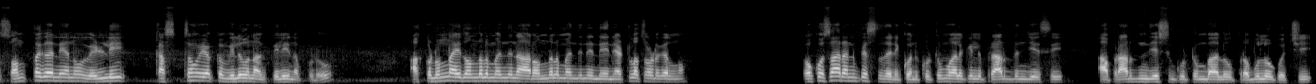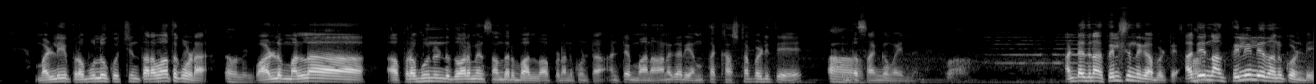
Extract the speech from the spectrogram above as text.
సొంతగా నేను వెళ్ళి కష్టం యొక్క విలువ నాకు తెలియనప్పుడు అక్కడున్న ఐదు వందల మందిని ఆరు వందల మందిని నేను ఎట్లా చూడగలను? ఒక్కోసారి అనిపిస్తుంది కొన్ని కుటుంబాలకు వెళ్ళి ప్రార్థన చేసి ఆ ప్రార్థన చేసిన కుటుంబాలు ప్రభులోకి వచ్చి మళ్ళీ ప్రభులోకి వచ్చిన తర్వాత కూడా వాళ్ళు మళ్ళా ఆ ప్రభు నుండి దూరమైన సందర్భాల్లో అప్పుడు అనుకుంటా అంటే మా నాన్నగారు ఎంత కష్టపడితే ఇంత సంఘం అయిందని. అంటే అది నాకు తెలిసింది కాబట్టి. అదే. నాకు తెలియలేదు అనుకోండి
